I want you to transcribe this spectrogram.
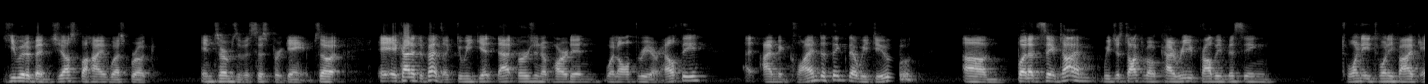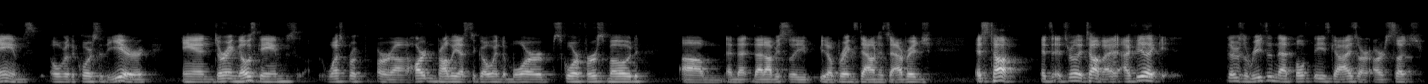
he would have been just behind Westbrook in terms of assists per game. So it, it kind of depends. Like, do we get that version of Harden when all three are healthy? I, am inclined to think that we do. Um, but at the same time, we just talked about Kyrie probably missing 20, 25 games over the course of the year. And during those games, Westbrook or uh, Harden probably has to go into more score first mode, um, and that that obviously you know brings down his average. It's tough. It's it's really tough. I, I feel like there's a reason that both these guys are, are such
